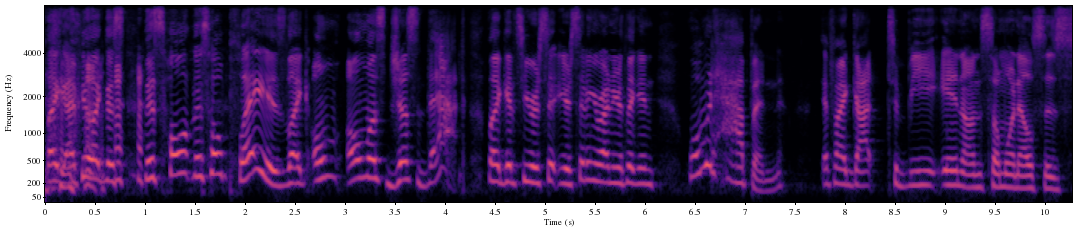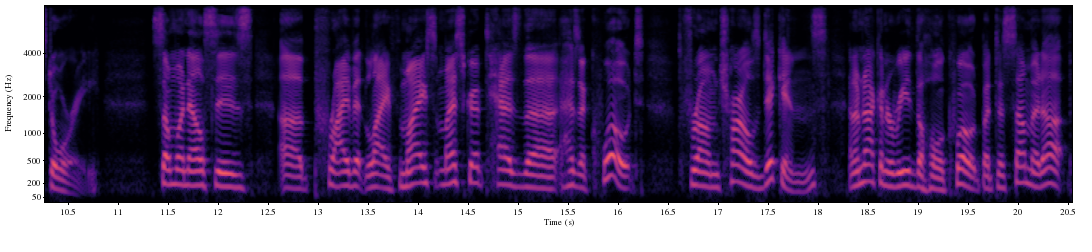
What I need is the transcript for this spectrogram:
Like i feel like this this whole this whole play is like om- almost just that. Like it's you're sit, you're sitting around and you're thinking what would happen if i got to be in on someone else's story? Someone else's uh, private life. My my script has the has a quote from Charles Dickens, and I'm not going to read the whole quote, but to sum it up,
